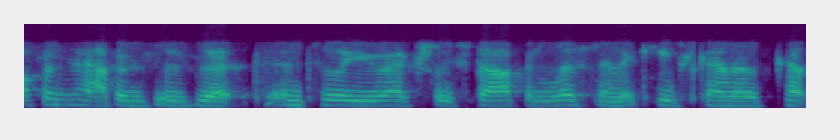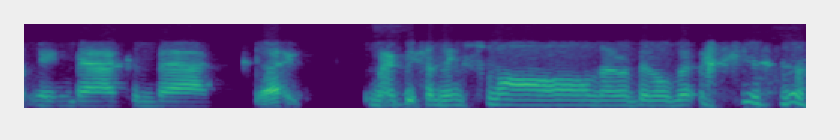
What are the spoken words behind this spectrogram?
often happens is that until you actually stop and listen, it keeps kind of coming back and back. Like it might be something small, then a little bit, you know,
